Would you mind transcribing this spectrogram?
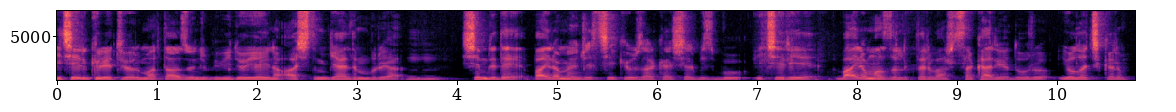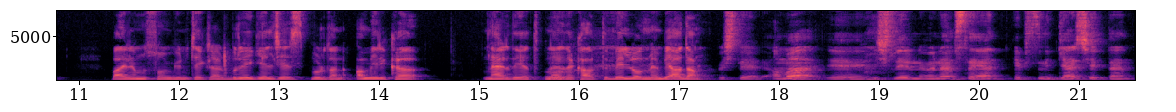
içerik üretiyorum. Hatta az önce bir video yayını açtım geldim buraya. Hı hı. Şimdi de bayram öncesi çekiyoruz arkadaşlar biz bu içeriği. Bayram hazırlıkları var. Sakarya doğru yola çıkarım. Bayramın son günü tekrar buraya geleceğiz. Buradan Amerika nerede yatıp nerede Oh. kalktı belli olmayan bir adam. İşte ama e, işlerini önemseyen, hepsini gerçekten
